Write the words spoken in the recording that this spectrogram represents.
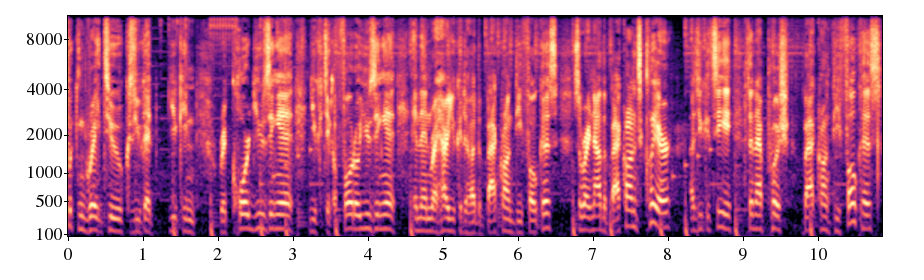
freaking great too because you get you can record using it you can take a photo using it and then right here you could have the background defocus. So right now the background is clear. As you can see then I push background defocus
